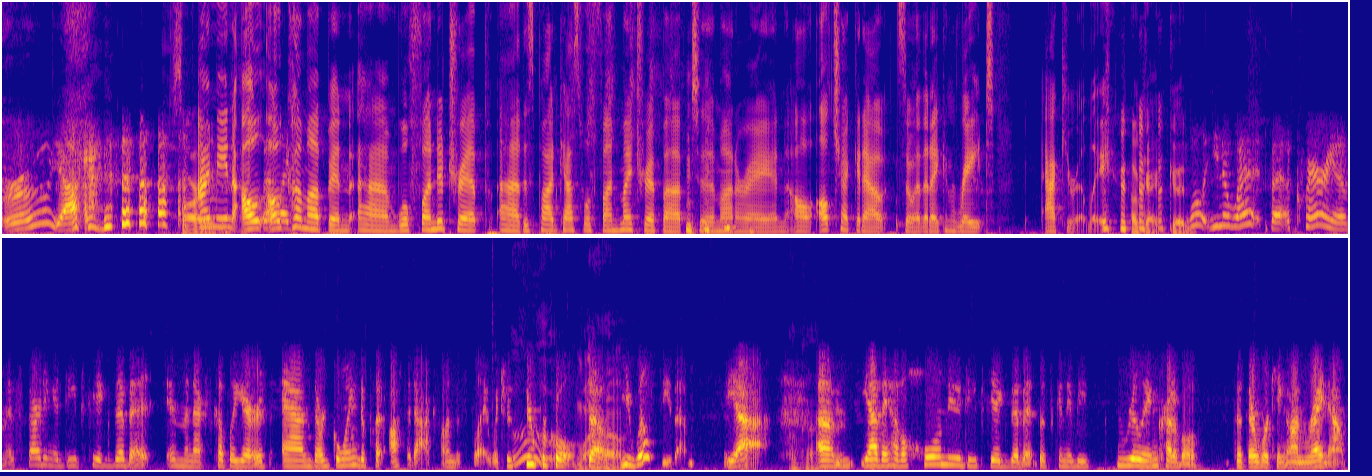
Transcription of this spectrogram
Oh, yeah. Sorry. I mean, I'll I'll like- come up and um, we'll fund a trip. Uh, this podcast will fund my trip up to Monterey, and I'll I'll check it out so that I can rate accurately. okay, good. Well, you know what? The aquarium is starting a deep sea exhibit in the next couple of years, and they're going to put Osedax on display, which is super cool. Wow. So you will see them. Yeah. Okay. Um, yeah, they have a whole new deep sea exhibit that's going to be really incredible that they're working on right now.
